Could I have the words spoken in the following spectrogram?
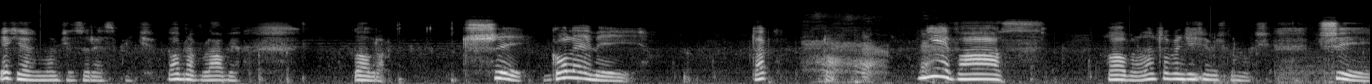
Jak ja mam się zrespić? Dobra, w lawie. Dobra. Trzy golemy. Tak? To. Nie was! Dobra, no to będziecie mieć pewność. Trzy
